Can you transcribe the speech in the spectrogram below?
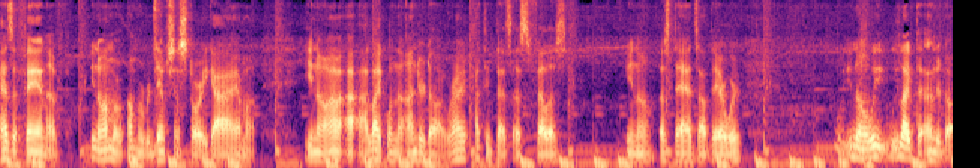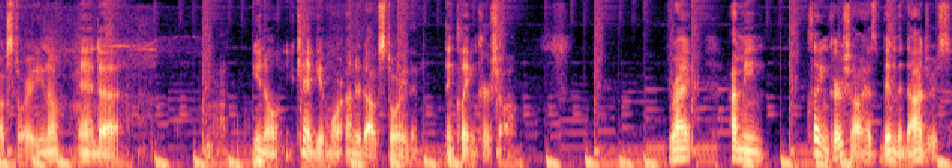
as a fan of, you know, I'm a I'm a redemption story guy. I'm a, you know, I, I, I like when the underdog, right? I think that's us fellas, you know, us dads out there. We're, you know, we we like the underdog story, you know, and uh, you know, you can't get more underdog story than than Clayton Kershaw right? I mean, Clayton Kershaw has been the Dodgers,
